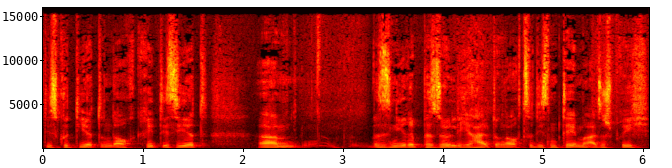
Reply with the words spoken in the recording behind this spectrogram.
diskutiert und auch kritisiert. Ähm, was ist denn Ihre persönliche Haltung auch zu diesem Thema? Also sprich,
